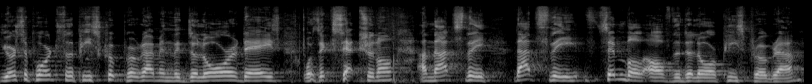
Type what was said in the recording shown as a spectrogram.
your support for the peace programme in the Delors days was exceptional, and that's the, that's the symbol of the Delors peace programme.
